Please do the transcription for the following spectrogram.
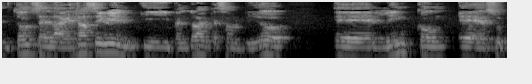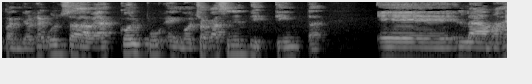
Entonces, la guerra civil, y perdón que se olvidó, eh, Lincoln eh, suspendió el recurso de habeas corpus en ocho ocasiones distintas. Eh, la más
